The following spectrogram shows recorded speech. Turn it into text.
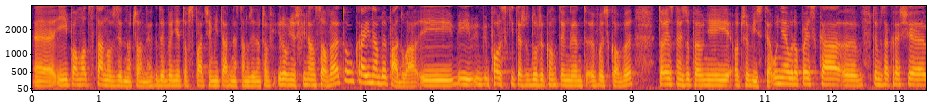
e, i pomoc Stanów Zjednoczonych. Gdyby nie to wsparcie militarne Stanów Zjednoczonych i również finansowe, to Ukraina by padła i, i, i Polski też duży kontyngent wojskowy. To jest najzupełniej oczywiste. Unia Europejska e, w tym zakresie e,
